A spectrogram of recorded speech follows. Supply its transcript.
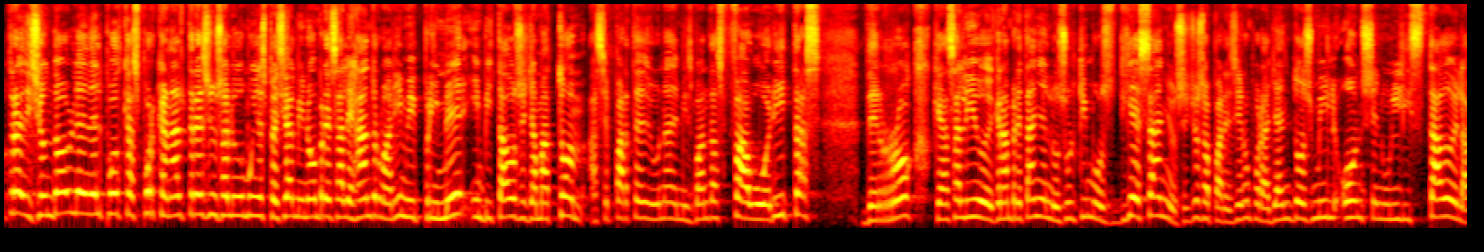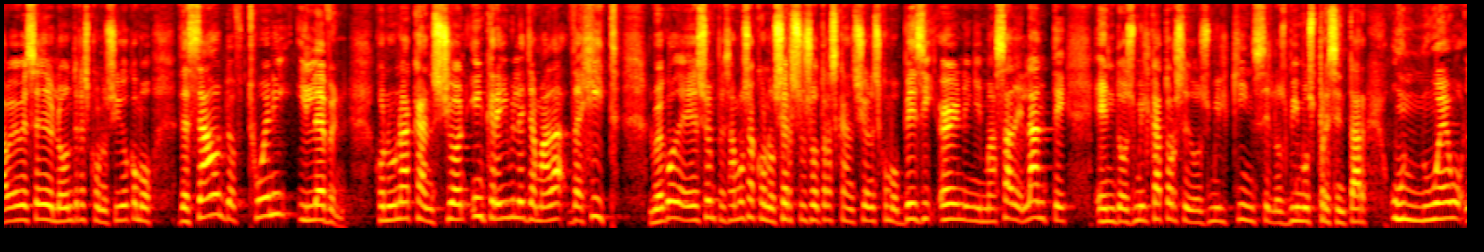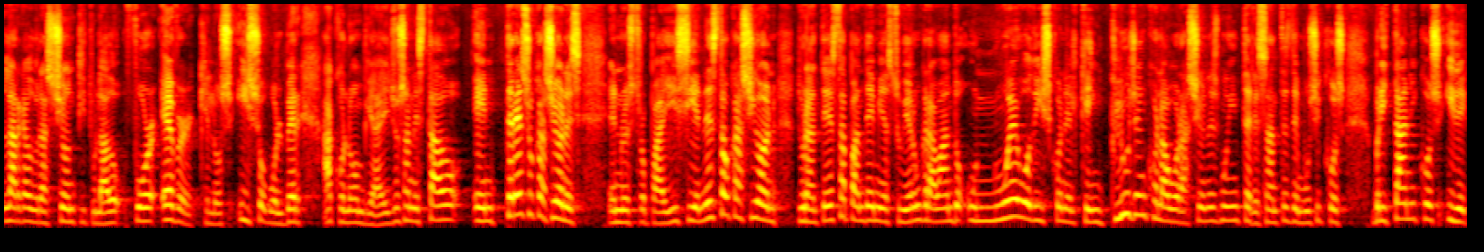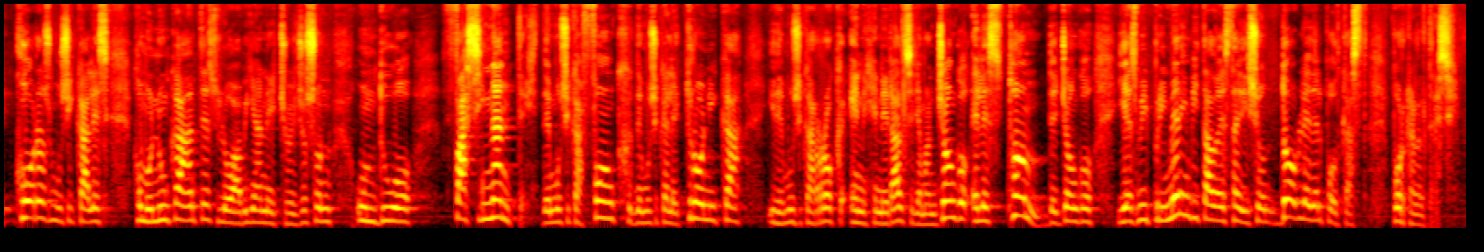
Otra edición doble del podcast por Canal 13. Un saludo muy especial. Mi nombre es Alejandro Marín. Mi primer invitado se llama Tom. Hace parte de una de mis bandas favoritas de rock que ha salido de Gran Bretaña en los últimos 10 años. Ellos aparecieron por allá en 2011 en un listado de la BBC de Londres conocido como The Sound of 2011, con una canción increíble llamada The Heat. Luego de eso empezamos a conocer sus otras canciones como Busy Earning y más adelante, en 2014-2015, los vimos presentar un nuevo larga duración titulado Forever, que los hizo volver a Colombia. Ellos han estado en tres ocasiones en nuestro país y en esta ocasión, durante esta pandemia, estuvieron grabando un nuevo disco en el que incluyen colaboraciones muy interesantes de músicos británicos y de coros musicales como nunca antes lo habían hecho. Ellos son un dúo fascinante de música funk, de música electrónica y de música rock en general. Se llaman Jungle. Él es Tom de Jungle y es mi primer invitado de esta edición doble del podcast por Canal 13.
